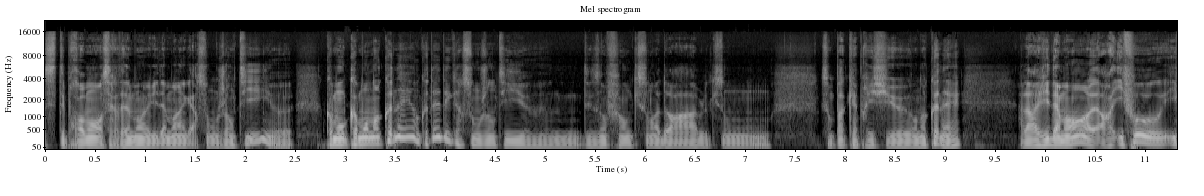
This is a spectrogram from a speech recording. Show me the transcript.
C'était probablement, certainement, évidemment, un garçon gentil. comme, on, comme on en connaît, on connaît des garçons gentils, des enfants qui sont adorables, qui sont, qui sont pas capricieux, on en connaît. Alors évidemment, il, faut, il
